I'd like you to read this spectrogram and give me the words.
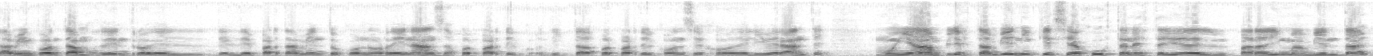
También contamos dentro del, departamento con ordenanzas por parte dictadas por parte del Consejo Deliberante, muy amplias también y que se ajustan a esta idea del paradigma ambiental,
